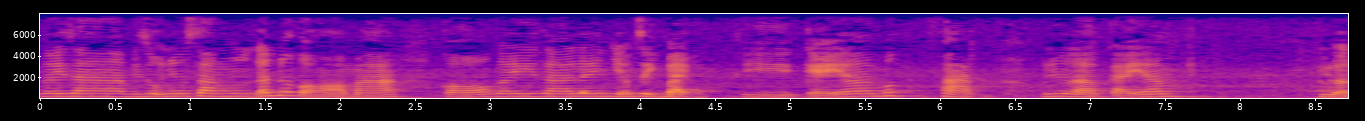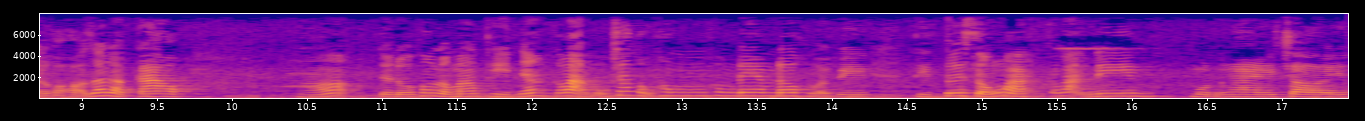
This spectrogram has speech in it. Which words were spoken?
gây ra ví dụ như sang đất nước của họ mà có gây ra lây nhiễm dịch bệnh thì cái ờ, mức phạt như là cái ờ, kỷ luật của họ rất là cao. Đó, tuyệt đối không được mang thịt nhé các bạn cũng chắc cũng không không đem đâu, bởi vì thịt tươi sống mà. Các bạn đi một ngày trời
